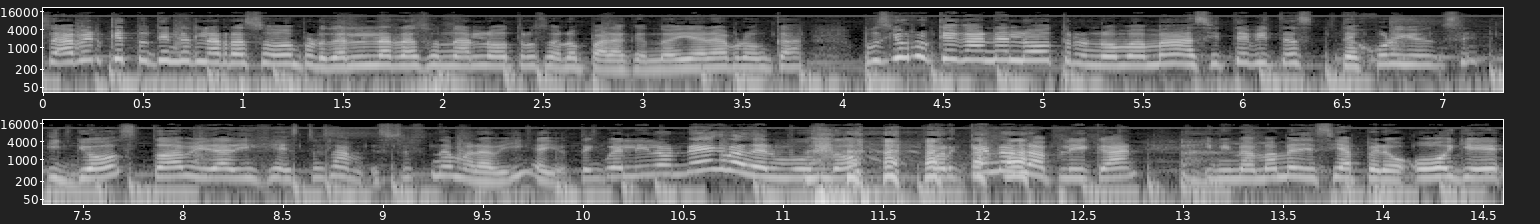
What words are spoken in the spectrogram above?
saber que tú tienes la razón, pero darle la razón al otro solo para que no haya la bronca, pues yo creo que gana el otro, ¿no, mamá? Así te evitas, te juro, yo. Y yo toda mi vida dije, esto es, esto es una maravilla, yo tengo el hilo negro del mundo, ¿por qué no lo aplican? Y mi mamá me decía, pero oye,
